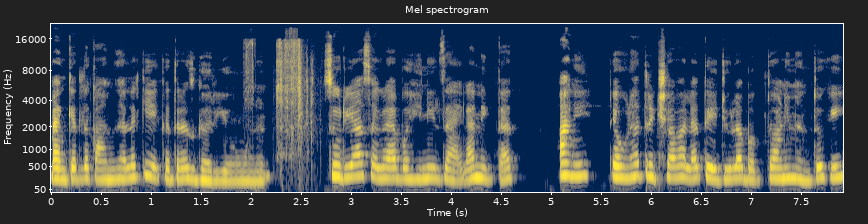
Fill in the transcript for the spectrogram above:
बँकेतलं काम झालं की एकत्रच घरी येऊ म्हणून. सूर्या सगळ्या बहिणी जायला निघतात आणि तेवढ्यात रिक्षावाला तेजूला बघतो आणि म्हणतो की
